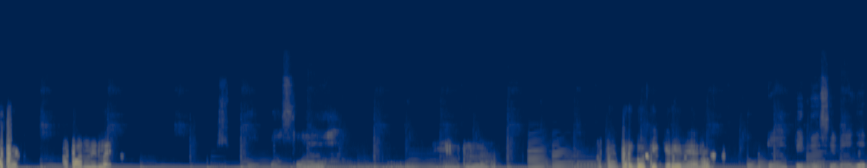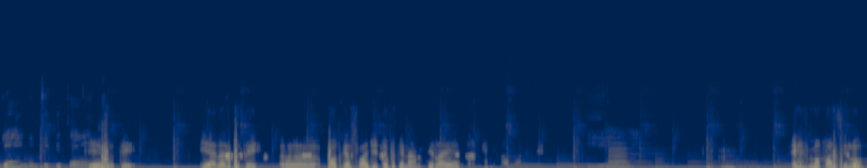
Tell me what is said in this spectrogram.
apa? Apaan nih le? bebas lah Ya udahlah. Apa yang ntar gue pikirin ya? Ya udah finishin aja dah nanti kita Ya berarti ya nanti berarti eh, podcast selanjutnya mungkin nanti lah ya kabarin. iya. Eh makasih loh,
